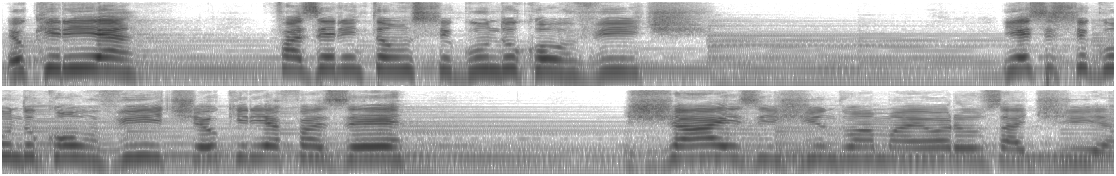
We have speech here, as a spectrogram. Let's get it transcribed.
Eu queria fazer então um segundo convite. E esse segundo convite eu queria fazer já exigindo uma maior ousadia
